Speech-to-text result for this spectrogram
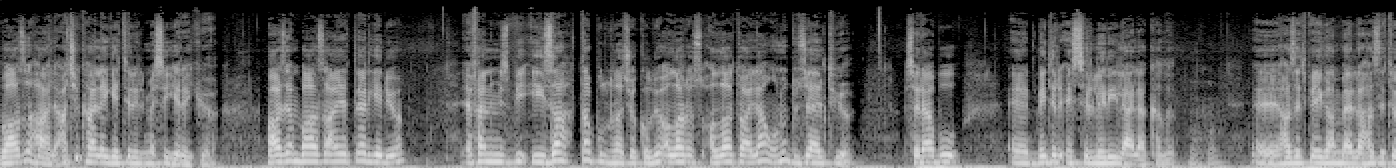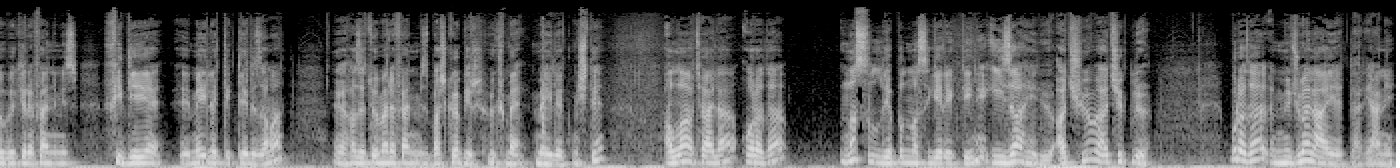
vazı hale, açık hale getirilmesi gerekiyor. Bazen bazı ayetler geliyor. Efendimiz bir izahta bulunacak oluyor. Allah Resul Allah Teala onu düzeltiyor. Mesela bu e, Bedir esirleriyle alakalı. Hı hı. E, Hazreti Peygamberle Hazreti Ebubekir Efendimiz fidyeye e, meylettikleri zaman e, Hazreti Ömer Efendimiz başka bir hükme meyletmişti. allah Teala orada nasıl yapılması gerektiğini izah ediyor, açıyor ve açıklıyor. Burada mücmel ayetler yani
